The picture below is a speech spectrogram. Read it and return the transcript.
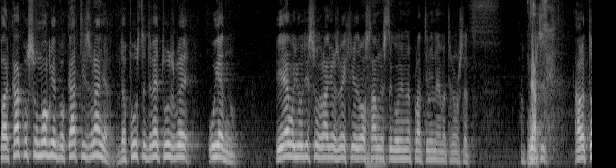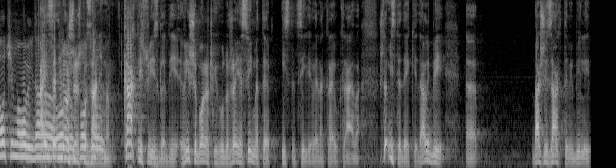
pa kako su mogli advokati iz Vranja da puste dve tužbe u jednu? I evo ljudi su u Vranju iz 2018. godine naplatili nematernu štetu. Da. Ali to ćemo ovih dana... Ajde sad mi još nešto zanimam. Kakvi su izgledi više boračkih udruženja? Svi imate iste ciljeve na kraju krajeva. Što mislite, deke, da li bi e, vaši zahtevi bili,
